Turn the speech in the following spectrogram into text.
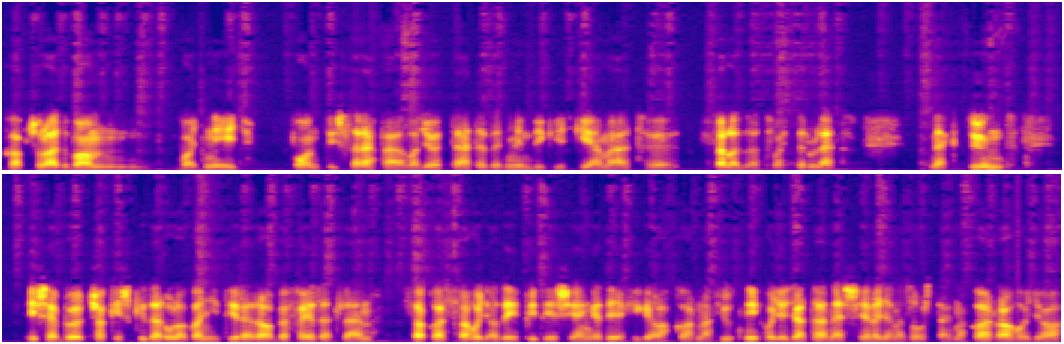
kapcsolatban vagy négy pont is szerepel, vagy öt, tehát ez egy mindig így kiemelt feladat vagy területnek tűnt, és ebből csak és kizárólag annyit ír erre a befejezetlen szakaszra, hogy az építési engedélyekig el akarnak jutni, hogy egyáltalán esélye legyen az országnak arra, hogy a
